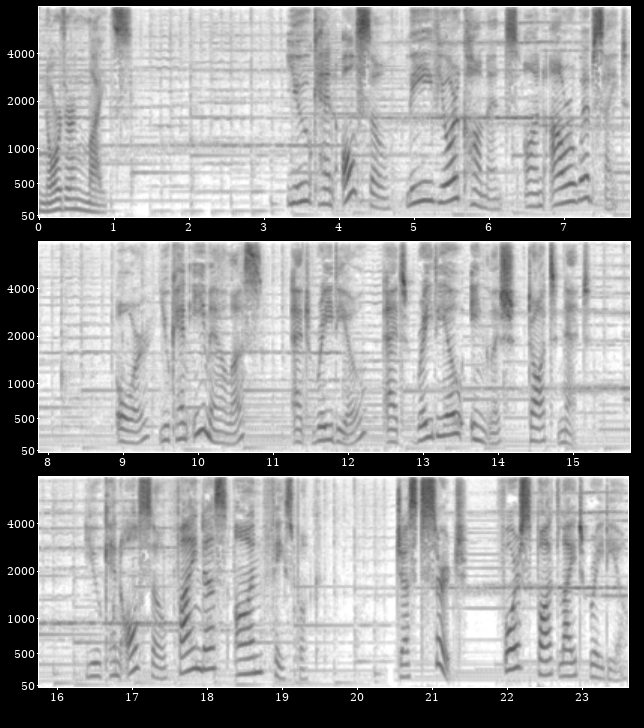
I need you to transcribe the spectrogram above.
Northern Lights. You can also leave your comments on our website, or you can email us at radio at radioenglish.net. You can also find us on Facebook. Just search for Spotlight Radio.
